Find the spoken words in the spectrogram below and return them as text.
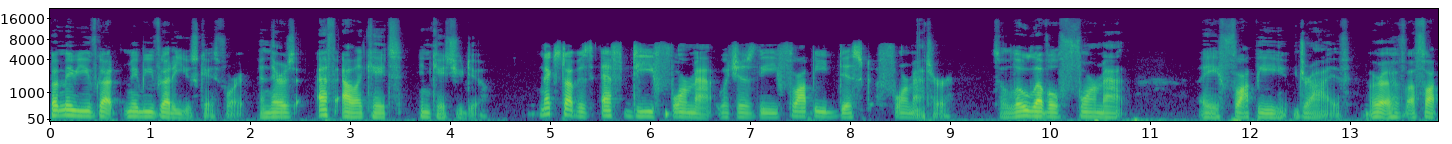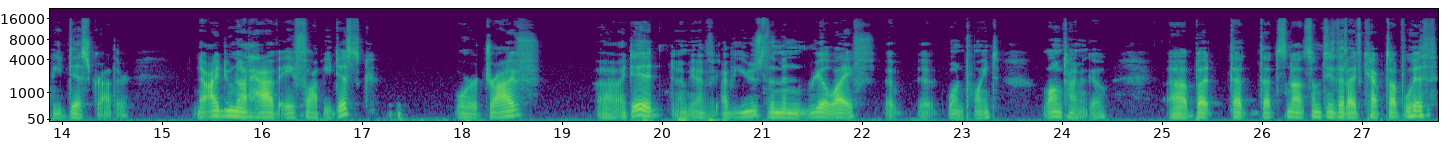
But maybe you've got maybe you've got a use case for it. And there's fallocate in case you do. Next up is fdformat, which is the floppy disk formatter. It's a low-level format a floppy drive or a, a floppy disk rather. Now I do not have a floppy disk or drive. Uh, I did. I mean, I've, I've used them in real life at, at one point a long time ago. Uh, but that that's not something that I've kept up with,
